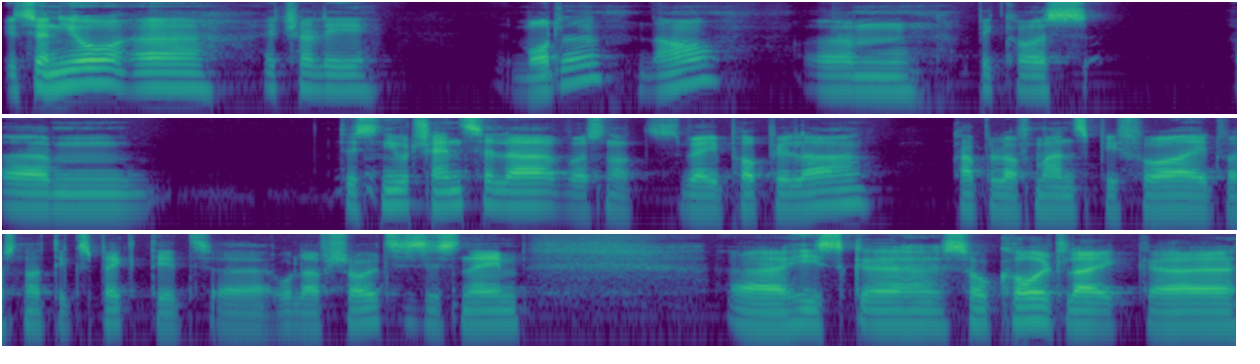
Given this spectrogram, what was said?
it's a new uh, actually model now um, because um, this new chancellor was not very popular. A couple of months before, it was not expected. Uh, Olaf Scholz is his name. Uh, he's uh, so called like uh,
